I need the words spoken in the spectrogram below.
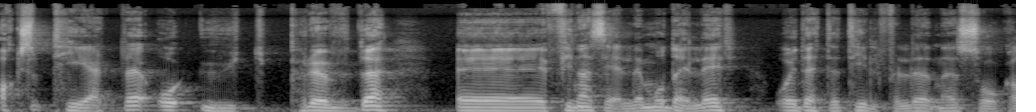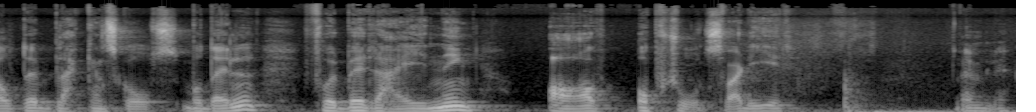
aksepterte og utprøvde eh, finansielle modeller, og i dette tilfellet denne såkalte Black and Scholes-modellen, for beregning av opsjonsverdier. Nemlig.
